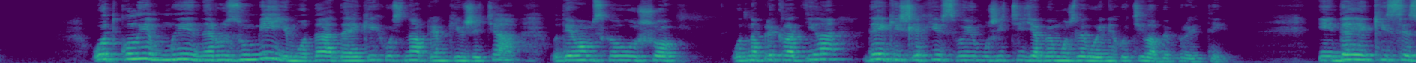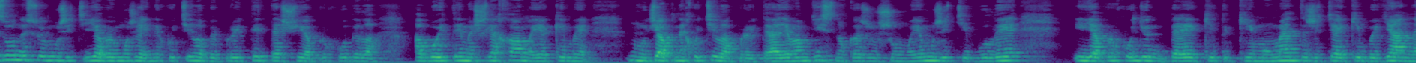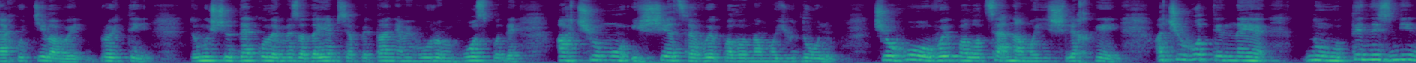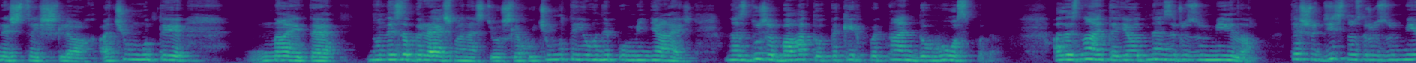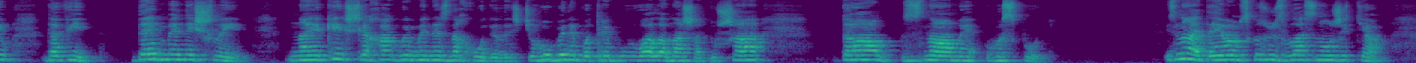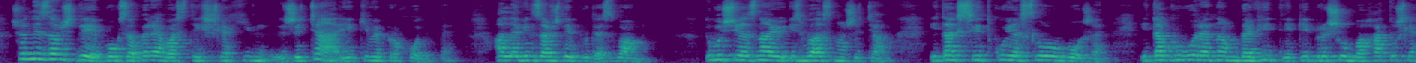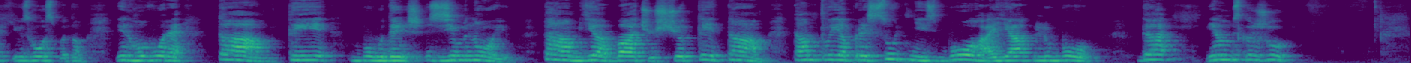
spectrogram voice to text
От коли ми не розуміємо да, до якихось напрямків життя, от я вам скажу, що, от, наприклад, я деякі шляхи в своєму житті я би, можливо, і не хотіла би пройти. І деякі сезони в своєму житті я би, може, і не хотіла би пройти те, що я проходила, або й тими шляхами, якими ну, я б не хотіла пройти. А я вам дійсно кажу, що в моєму житті були, і я проходжу деякі такі моменти життя, які би я не хотіла би пройти. Тому що деколи ми задаємося питанням і говоримо, Господи, а чому іще це випало на мою долю? Чого випало це на мої шляхи? А чого ти не, ну, ти не зміниш цей шлях? А чому ти, знаєте, ну, не забереш мене з цього шляху? Чому ти його не поміняєш? У нас дуже багато таких питань до Господа. Але знаєте, я одне зрозуміла, те, що дійсно зрозумів Давід, де б ми не йшли, на яких шляхах би ми не знаходились, чого би не потребувала наша душа, там з нами Господь. І знаєте, я вам скажу з власного життя, що не завжди Бог забере вас тих шляхів життя, які ви проходите, але Він завжди буде з вами. Тому що я знаю із власного життя. І так свідкує Слово Боже. І так говорить нам Давід, який пройшов багато шляхів з Господом. Він говорить, там ти будеш зі мною. Там я бачу, що ти там, там твоя присутність Бога як любов. Да? Я вам скажу,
